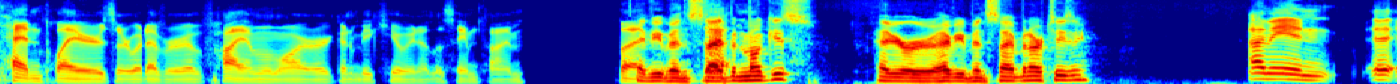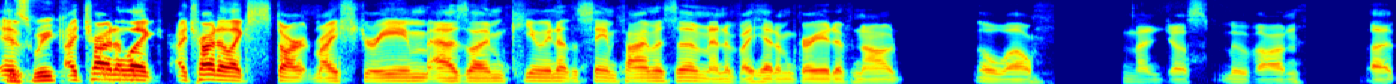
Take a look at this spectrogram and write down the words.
ten players or whatever of high MMR are going to be queuing at the same time. But Have you been sniping monkeys? Have you have you been sniping RTZ I mean, this week? I try to like I try to like start my stream as I'm queuing at the same time as them, and if I hit them, great. If not, oh well, and then just move on. But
